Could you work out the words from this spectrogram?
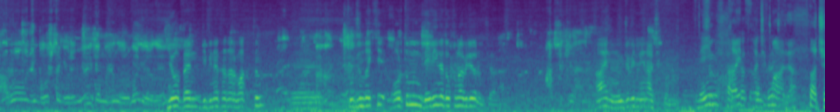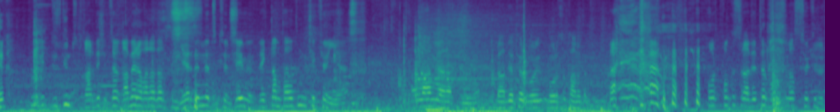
Arın ucu boşta görünmüyor ki ama yani normal görünüyor. Yo ben dibine kadar baktım. Ee, ucundaki hortumun deliğine dokunabiliyorum şu an. Açık yani. Aynen ucu bildiğin açık onun. Neymiş Şu kanka kayıt sıkıntı? açık mı hala? Açık. Bunu bir düzgün tut kardeşim sen kameraman adamsın. Yerden ne tutuyorsun şey mi? Reklam tanıtım mı çekiyorsun ya? Allah'ım yarabbim ya. Radyatör boru- borusu tanıtım. Ford Focus radyatör borusu nasıl sökülür?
